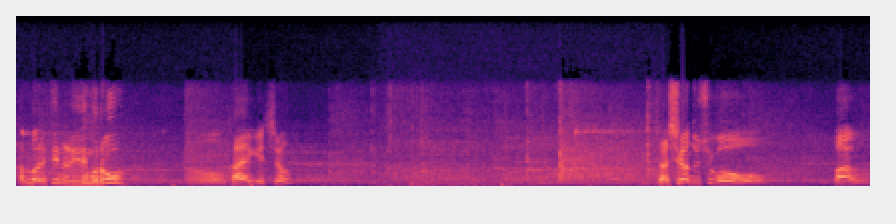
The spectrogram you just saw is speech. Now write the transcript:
한 번에 뛰는 리듬으로 어, 가야겠죠? 자, 시간 늦추고, 빵.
